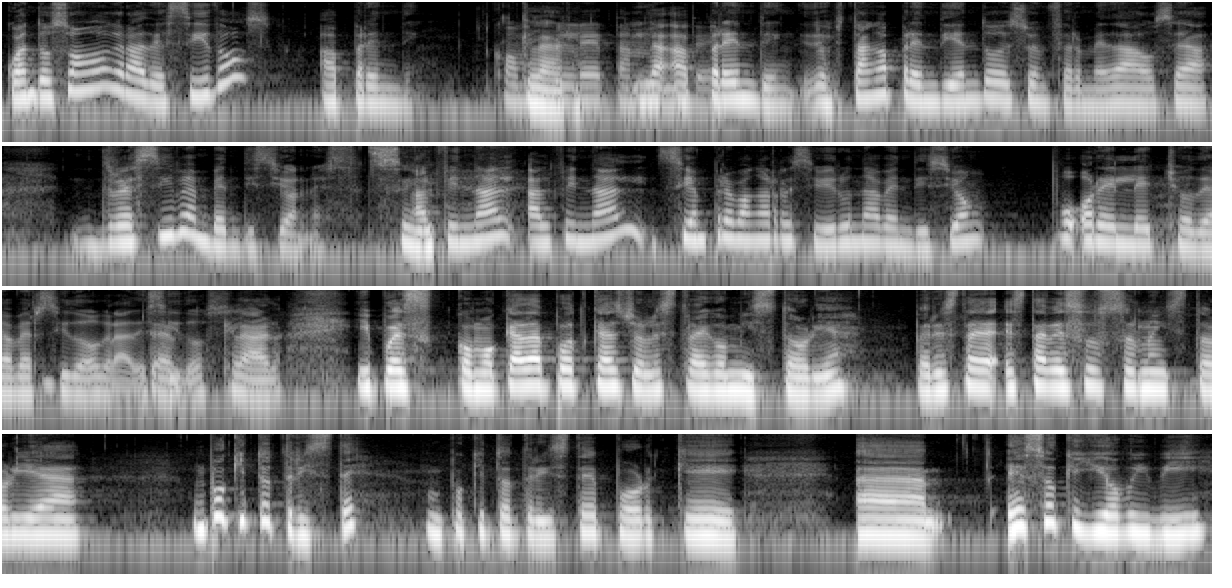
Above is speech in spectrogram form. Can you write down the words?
Cuando son agradecidos, aprenden. Completamente. aprenden, están aprendiendo de su enfermedad, o sea, reciben bendiciones. Al final, al final siempre van a recibir una bendición por el hecho de haber sido agradecidos. Claro. Y pues como cada podcast yo les traigo mi historia, pero esta, esta vez es una historia un poquito triste, un poquito triste porque ah, eso que yo viví,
